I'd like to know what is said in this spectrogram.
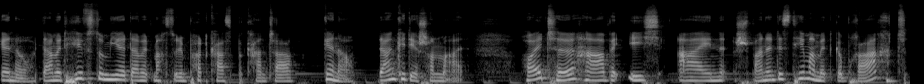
Genau, damit hilfst du mir, damit machst du den Podcast bekannter. Genau. Danke dir schon mal. Heute habe ich ein spannendes Thema mitgebracht,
